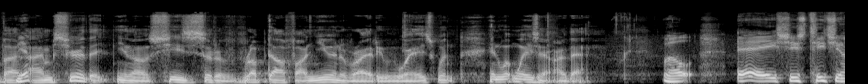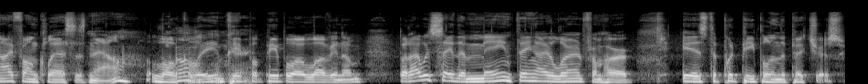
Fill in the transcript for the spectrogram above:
but yep. I'm sure that you know she's sort of rubbed off on you in a variety of ways. What in what ways are that? Well, a she's teaching iPhone classes now locally, oh, okay. and people people are loving them. But I would say the main thing I learned from her is to put people in the pictures.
